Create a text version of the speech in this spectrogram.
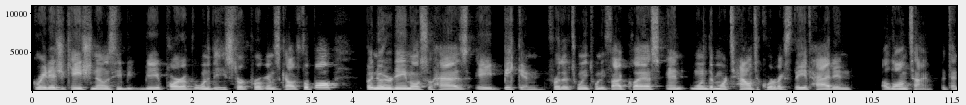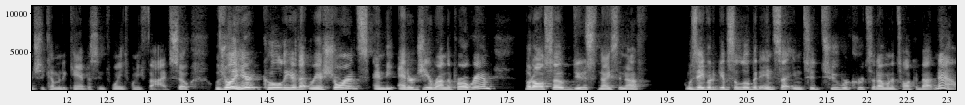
great education, not only does he be, be a part of one of the historic programs of college football, but Notre Dame also has a beacon for their 2025 class and one of the more talented quarterbacks they have had in a long time, potentially coming to campus in 2025. So it was really here cool to hear that reassurance and the energy around the program, but also Deuce, nice enough, was able to give us a little bit of insight into two recruits that I want to talk about now.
